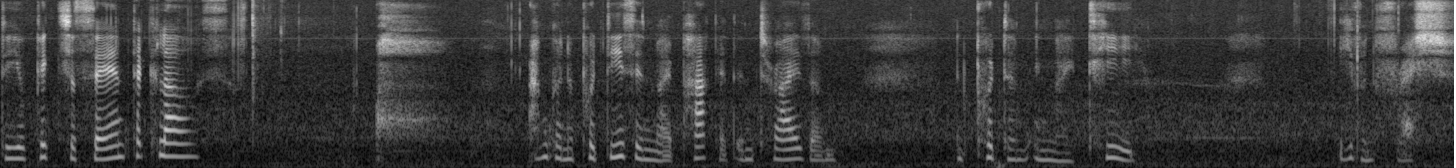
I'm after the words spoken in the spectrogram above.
Do you picture Santa Claus? Oh, I'm gonna put these in my pocket and try them and put them in my tea, even fresh.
